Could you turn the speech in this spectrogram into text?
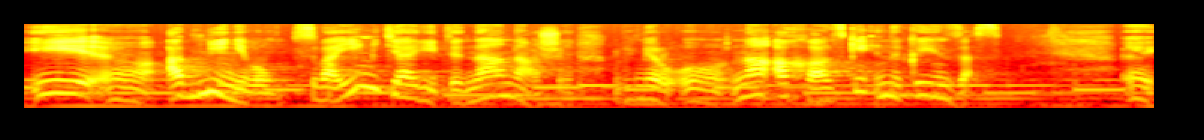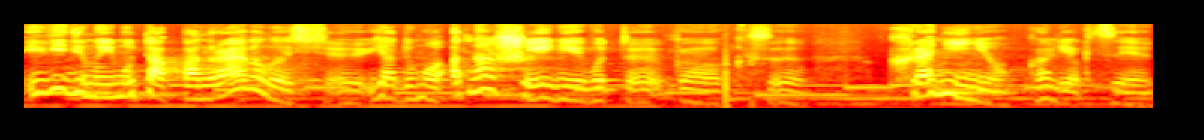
и э, обменивал свои метеориты на наши, например, на Аханский и на Каинзас. Э, и, видимо, ему так понравилось, э, я думаю, отношение вот э, к, к, к хранению коллекции.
